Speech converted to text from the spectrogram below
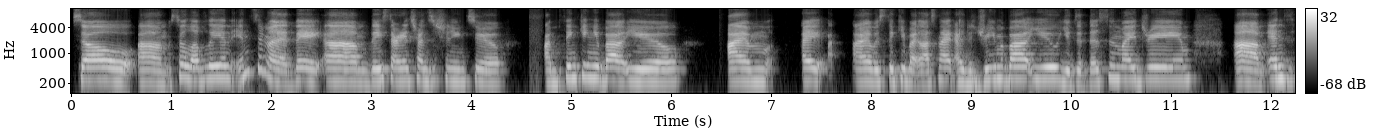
so um, so lovely and intimate. They um, they started transitioning to i'm thinking about you. I'm i i was thinking about last night. I had a dream about you. You did this in my dream um, and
